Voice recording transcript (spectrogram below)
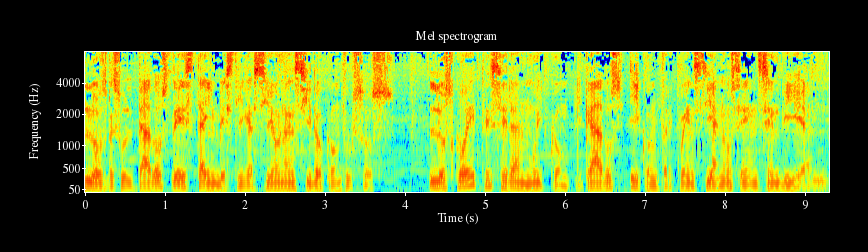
Los resultados de esta investigación han sido confusos. Los cohetes eran muy complicados y con frecuencia no se encendían.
